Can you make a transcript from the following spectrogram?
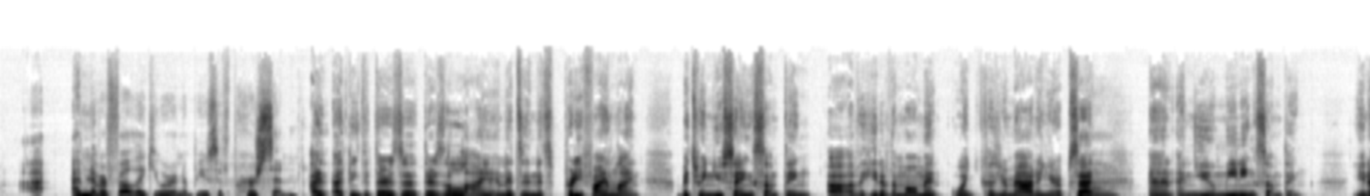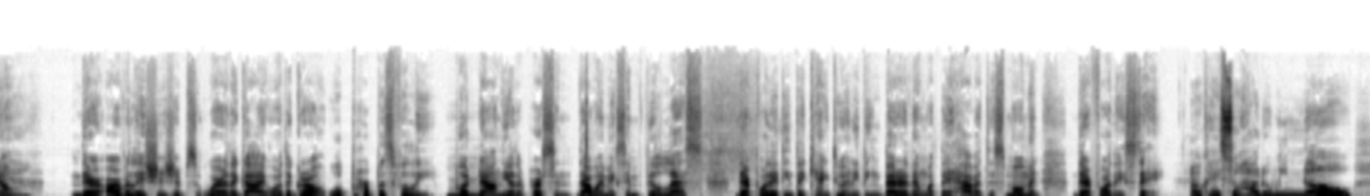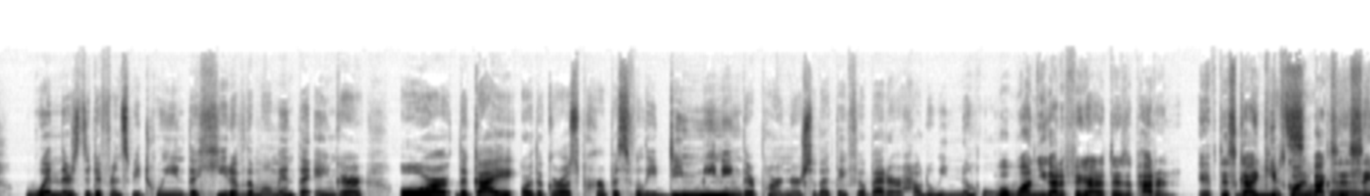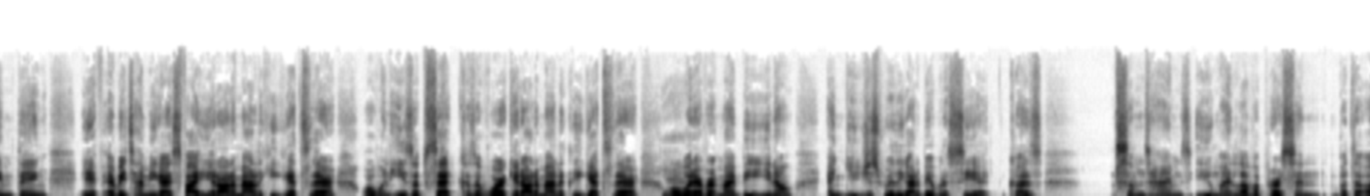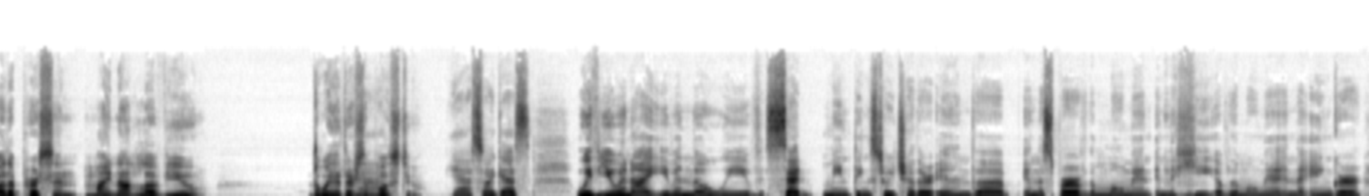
I've never felt like you were an abusive person. I, I think that there's a there's a line and it's and it's pretty fine line between you saying something uh, of the heat of the moment when because you're mad and you're upset Yeah. and and you meaning something you know Yeah. There are relationships where the guy or the girl will purposefully Mm-hmm. put down the other person that way it makes him feel less therefore they think they can't do anything better than what they have at this moment therefore they stay Okay, so how do we know when there's the difference between the heat of the moment, the anger, or the guy or the girl is purposefully demeaning their partner so that they feel better? How do we know? Well, one, you got to figure out if there's a pattern. If this guy keeps Mm, that's going so back to the same thing, if every time you guys fight, it automatically gets there, or when he's upset because of work, it automatically gets there, Yeah. or whatever it might be, you know? And you just really got to be able to see it because sometimes you might love a person, but the other person might not love you the way that they're Yeah. supposed to. Yeah, so I guess with you and I, even though we've said mean things to each other in the in the spur of the moment, in the heat of the moment, in the anger,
